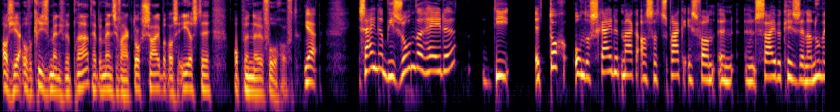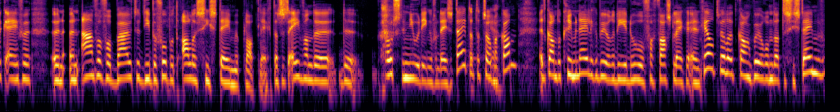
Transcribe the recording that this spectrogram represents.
als je over crisismanagement praat, hebben mensen vaak toch cyber als eerste op hun uh, voorhoofd. Ja. Zijn er bijzonderheden die het toch onderscheidend maken als er sprake is van een, een cybercrisis. En dan noem ik even een, een aanval van buiten die bijvoorbeeld alle systemen platlegt. Dat is een van de, de grootste nieuwe dingen van deze tijd. Dat het zomaar kan. Het kan door criminelen gebeuren die je doel vastleggen en geld willen. Het kan gebeuren omdat de systemen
